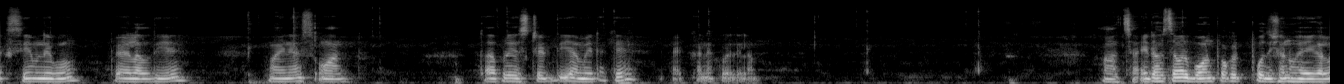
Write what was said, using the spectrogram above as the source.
এক্সিএম নেব প্যারালাল দিয়ে মাইনাস ওয়ান তারপরে স্টেট দিয়ে আমি এটাকে একখানে করে দিলাম। আচ্ছা এটা হচ্ছে আমার বন পকেট পজিশন হয়ে গেল।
